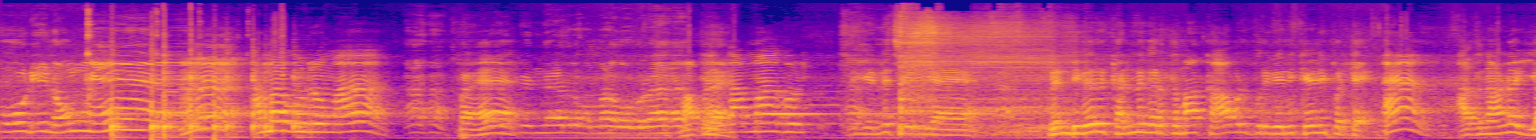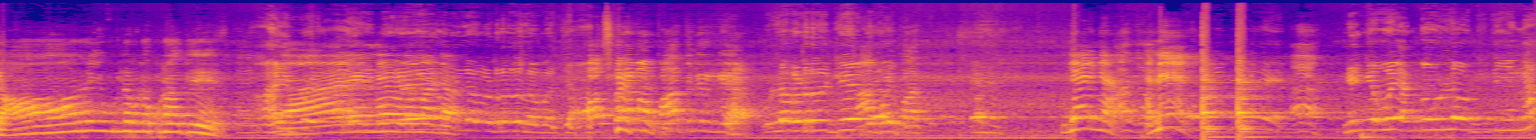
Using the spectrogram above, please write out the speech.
கூடினோமே. அம்மா கூடுறோமா? இப்ப? இந்த நேரத்துல அம்மா கூடு என்ன செய்றீங்க ரெண்டு பேரும் கண்ணு கருத்துமா காவல் புரிவேன்னு கேள்விப்பட்டேன். அதனால யாரையும் உள்ள விடக்கூடாது. யாரையுமே விட மாட்டோம். பாத்துக்கிறீங்க. உள்ள விடுறதுக்கு போய் பாத்து. அண்ணே. நீங்க போய் அங்க உள்ள விட்டுட்டீங்கன்னா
